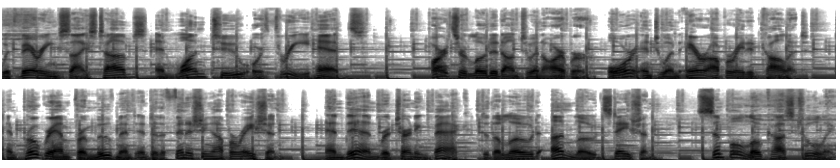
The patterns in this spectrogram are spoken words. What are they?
with varying size tubs and one, two, or three heads. Parts are loaded onto an arbor or into an air-operated collet and programmed for movement into the finishing operation and then returning back to the load-unload station. Simple low-cost tooling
